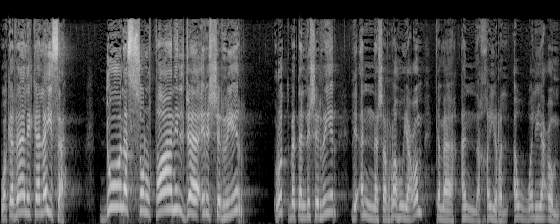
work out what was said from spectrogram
وكذلك ليس دون السلطان الجائر الشرير رتبة لشرير لأن شره يعم كما أن خير الأول يعم.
